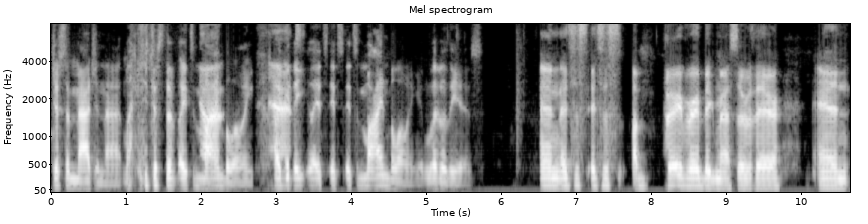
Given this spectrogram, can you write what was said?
Just imagine that. Like, it's just it's yeah. mind blowing. Yeah, like, it's, it's it's it's mind blowing. It literally is. And it's just it's just a very very big mess over there. And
